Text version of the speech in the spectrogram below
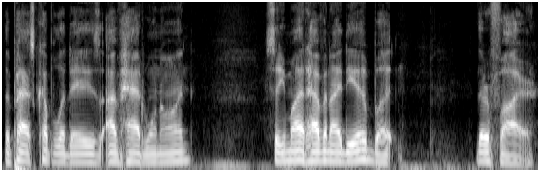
the past couple of days, I've had one on, so you might have an idea. But they're fire,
